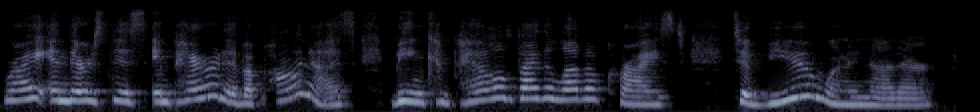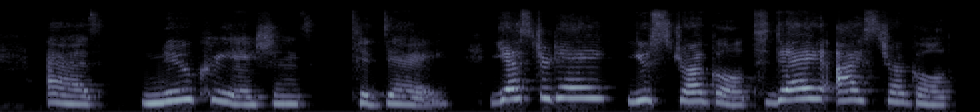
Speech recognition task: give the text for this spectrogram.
Right. And there's this imperative upon us being compelled by the love of Christ to view one another as new creations today. Yesterday, you struggled. Today, I struggled.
